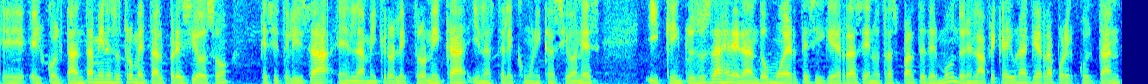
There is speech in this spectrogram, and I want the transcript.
Eh, el coltán también es otro metal precioso que se utiliza en la microelectrónica y en las telecomunicaciones y que incluso está generando muertes y guerras en otras partes del mundo. En el África hay una guerra por el coltán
